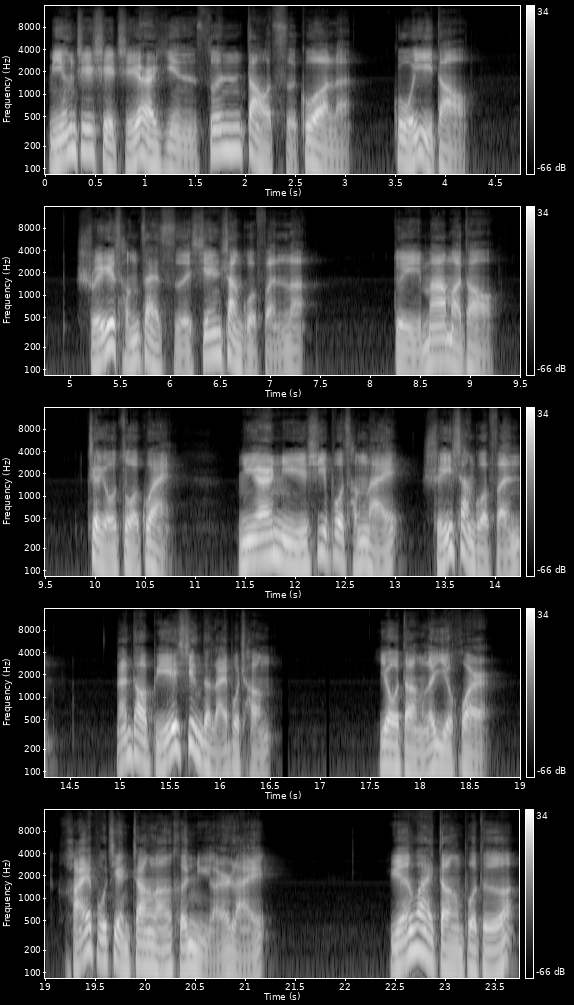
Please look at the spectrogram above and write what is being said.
明知是侄儿尹孙到此过了，故意道：“谁曾在此先上过坟了？”对妈妈道：“这又作怪。”女儿女婿不曾来，谁上过坟？难道别姓的来不成？又等了一会儿，还不见张郎和女儿来。员外等不得，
